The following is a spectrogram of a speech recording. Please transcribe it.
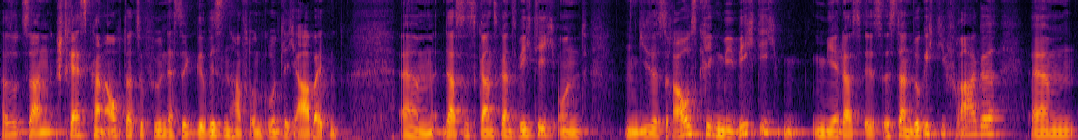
Also sozusagen Stress kann auch dazu führen, dass sie gewissenhaft und gründlich arbeiten. Ähm, das ist ganz, ganz wichtig und dieses Rauskriegen, wie wichtig mir das ist, ist dann wirklich die Frage, ähm,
